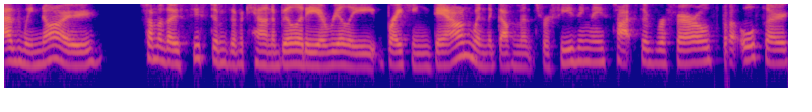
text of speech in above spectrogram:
as we know, some of those systems of accountability are really breaking down when the government's refusing these types of referrals, but also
